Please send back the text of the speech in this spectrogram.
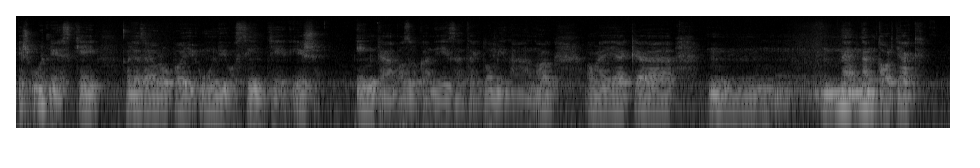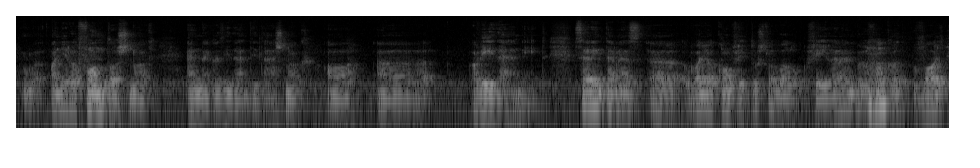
és úgy néz ki, hogy az Európai Unió szintjén is inkább azok a nézetek dominálnak, amelyek mm, nem, nem tartják annyira fontosnak ennek az identitásnak a, a, a védelmét. Szerintem ez vagy a konfliktustól való félelemből uh-huh. fakad, vagy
